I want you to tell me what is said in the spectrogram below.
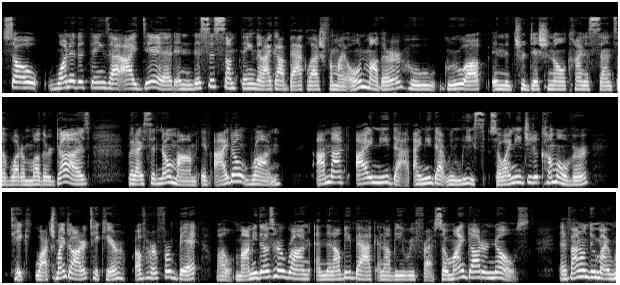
So one of the things that I did, and this is something that I got backlash from my own mother who grew up in the traditional kind of sense of what a mother does. But I said, no, mom, if I don't run, I'm not, I need that. I need that release. So I need you to come over, take, watch my daughter, take care of her for a bit while mommy does her run and then I'll be back and I'll be refreshed. So my daughter knows that if I don't do my run,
